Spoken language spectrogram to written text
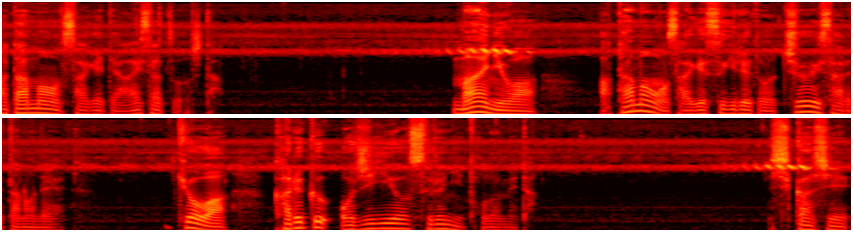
頭を下げて挨拶をした。前には頭を下げすぎると注意されたので今日は軽くお辞儀をするにとどめた。しかし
